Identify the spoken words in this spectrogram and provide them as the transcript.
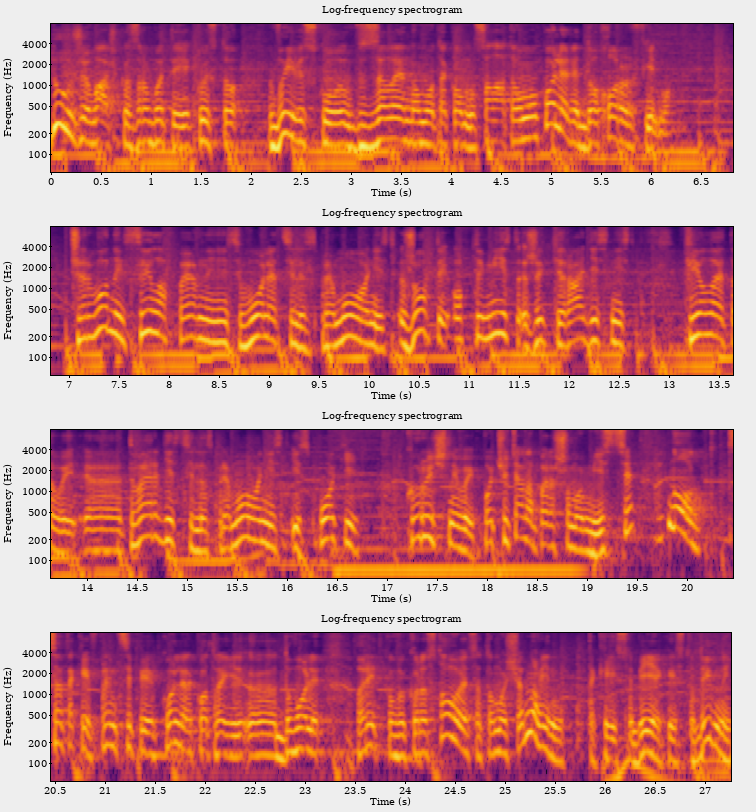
дуже важко зробити якусь то вивіску в зеленому такому салатовому кольорі до хорор-фільму. Червоний сила, впевненість, воля, цілеспрямованість, жовтий оптиміст, життєрадісність, фіолетовий е, твердість, цілеспрямованість і спокій. Коричневий почуття на першому місці. Ну, це такий, в принципі, колір, котрий е, доволі рідко використовується, тому що ну, він такий собі, якийсь то дивний.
